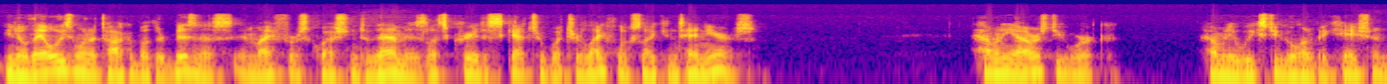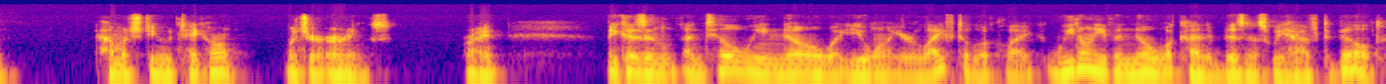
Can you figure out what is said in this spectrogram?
you know, they always want to talk about their business. And my first question to them is let's create a sketch of what your life looks like in 10 years. How many hours do you work? How many weeks do you go on vacation? How much do you take home? What's your earnings? Right? Because in, until we know what you want your life to look like, we don't even know what kind of business we have to build.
